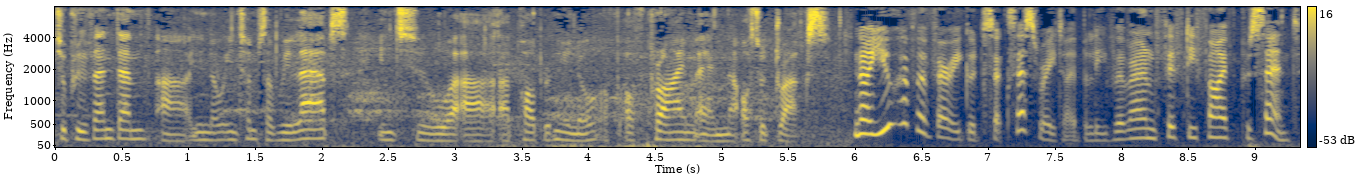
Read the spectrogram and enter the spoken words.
to prevent them, uh, you know, in terms of relapse into uh, a problem, you know, of, of crime and also drugs. Now you have a very good success rate, I believe, around 55%.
